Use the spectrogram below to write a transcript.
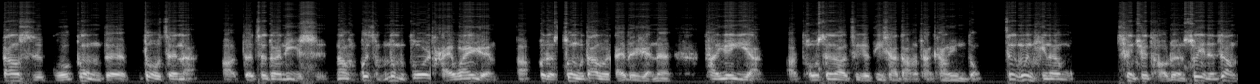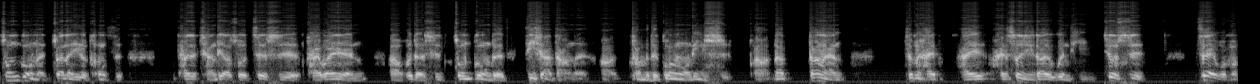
当时国共的斗争啊啊的这段历史？那为什么那么多台湾人啊，或者中国大陆来的人呢，他愿意啊啊投身到这个地下党的反抗运动？这个问题呢，欠缺讨论，所以呢，让中共呢钻了一个空子，他就强调说这是台湾人啊，或者是中共的地下党呢啊他们的光荣历史啊。那当然，这边还还还涉及到一个问题，就是在我们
